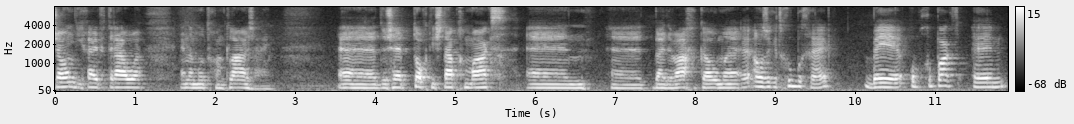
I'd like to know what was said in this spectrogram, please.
persoon die ga je vertrouwen en dan moet het gewoon klaar zijn. Eh, dus heb toch die stap gemaakt en eh, bij de wagen gekomen. eh, als ik het goed begrijp, ben je opgepakt en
